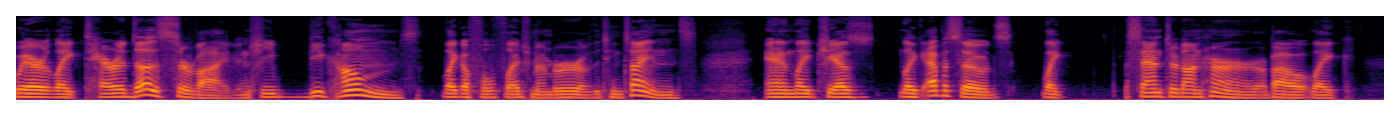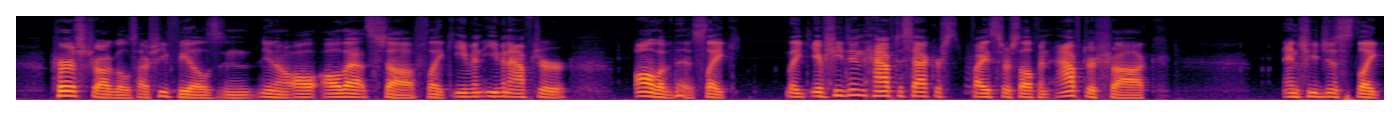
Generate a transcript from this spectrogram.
where like Terra does survive and she becomes like a full fledged member of the Teen Titans, and like she has like episodes like centered on her about like her struggles, how she feels and you know all all that stuff. Like even even after all of this, like like if she didn't have to sacrifice herself in aftershock and she just like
